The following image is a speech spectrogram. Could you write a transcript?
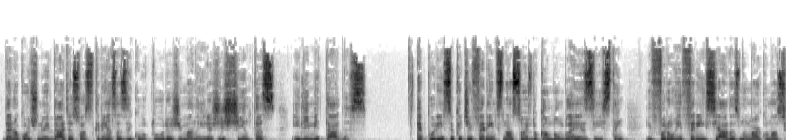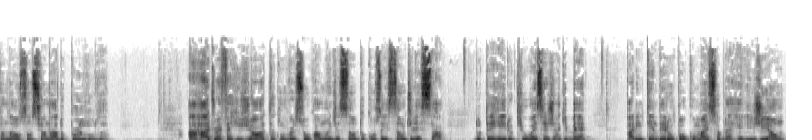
deram continuidade às suas crenças e culturas de maneiras distintas e limitadas. É por isso que diferentes nações do candomblé existem e foram referenciadas no marco nacional sancionado por Lula. A Rádio FRJ conversou com a mãe de Santo Conceição de Lissá, do terreiro Kiwese Jagbé, para entender um pouco mais sobre a religião,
